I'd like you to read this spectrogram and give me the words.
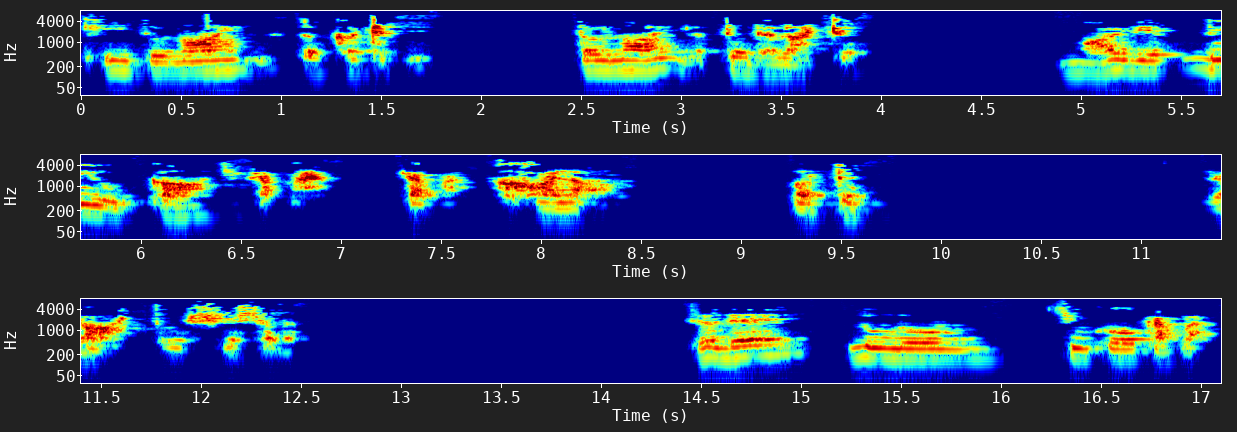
Khi tôi nói, tôi có trách nhiệm. Tôi nói là tôi đã lo trước. Mọi việc đều có cho các bạn. Các bạn khỏi lo. Và tôi rồi tôi sẽ sao đó thượng đế luôn luôn chiếu cô các bạn.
